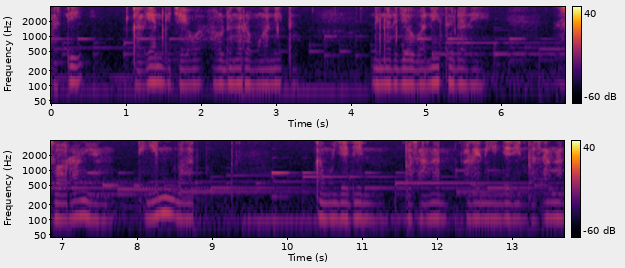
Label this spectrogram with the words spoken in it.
Pasti kalian kecewa kalau dengar omongan itu. Dengar jawaban itu dari seseorang yang ingin banget kamu jadiin pasangan, kalian ingin jadiin pasangan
